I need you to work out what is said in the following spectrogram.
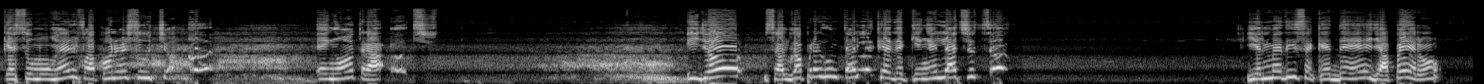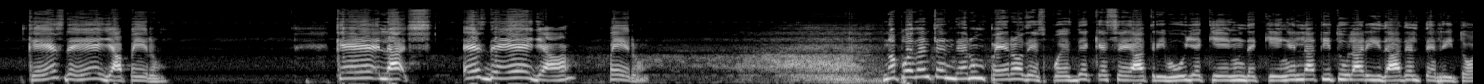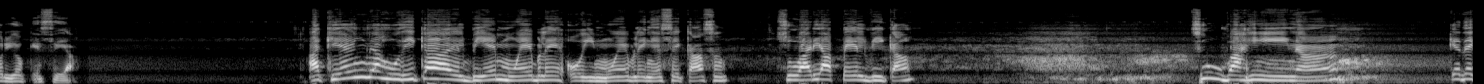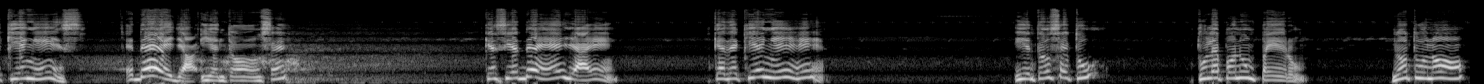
Que su mujer fue a poner su en otra. Y yo salgo a preguntarle que de quién es la chucha. Y él me dice que es de ella, pero, que es de ella, pero. Que la es de ella, pero. No puedo entender un pero después de que se atribuye quién, de quién es la titularidad del territorio que sea. ¿A quién le adjudica el bien mueble o inmueble en ese caso? Su área pélvica, su vagina, que de quién es. Es de ella. Y entonces, que si es de ella, ¿eh? Que de quién es. Y entonces tú, tú le pones un pero. No, tú no.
